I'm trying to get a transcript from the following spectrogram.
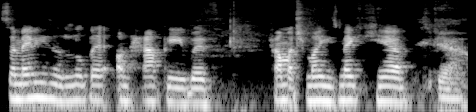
So maybe he's a little bit unhappy with how much money he's making here. Yeah.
